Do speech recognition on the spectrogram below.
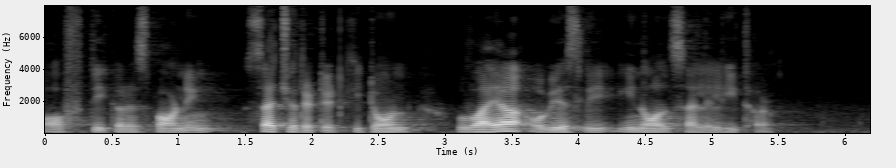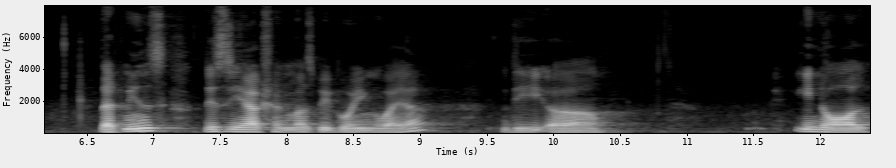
of the corresponding saturated ketone via obviously enol silyl ether. That means this reaction must be going via the uh, enol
